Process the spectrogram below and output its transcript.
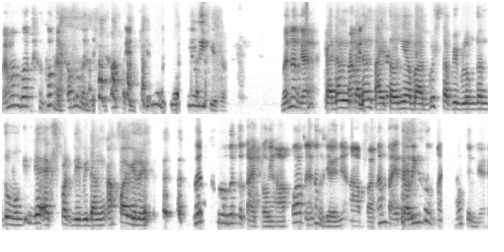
Memang gue gue nggak tahu lu ngerjain apa ya. Jadi gue pilih gitu. Bener kan? Kadang tapi, kadang title-nya bagus tapi belum tentu mungkin dia expert di bidang apa gitu ya. betul betul title-nya apa ternyata ngerjainnya apa kan titling tuh macam-macam ya.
